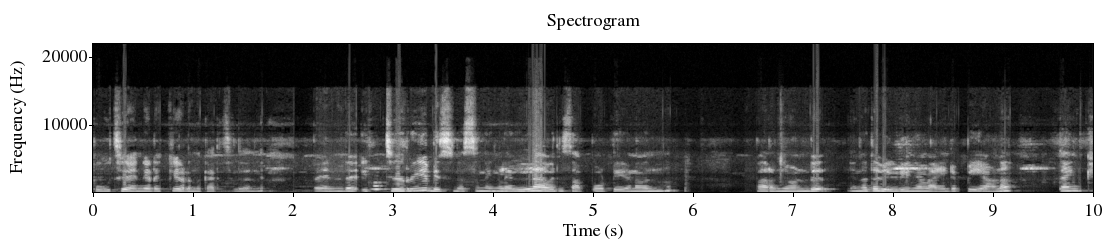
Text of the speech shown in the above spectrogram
പൂച്ച അതിന്റെ ഇടയ്ക്ക് കിടന്ന് കരച്ചിൽ തന്നെ. അപ്പം എന്റെ ഈ ചെറിയ ബിസിനസ് നിങ്ങളെല്ലാവരും സപ്പോർട്ട് ചെയ്യണമെന്ന് പറഞ്ഞുകൊണ്ട് ഇന്നത്തെ വീഡിയോ ഞാൻ വൈൻഡപ്പ് ചെയ്യാണ്. താങ്ക്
